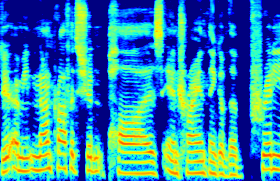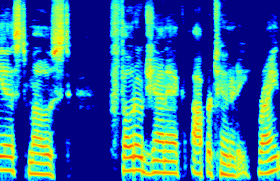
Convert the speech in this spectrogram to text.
Do, I mean, nonprofits shouldn't pause and try and think of the prettiest, most photogenic opportunity, right?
